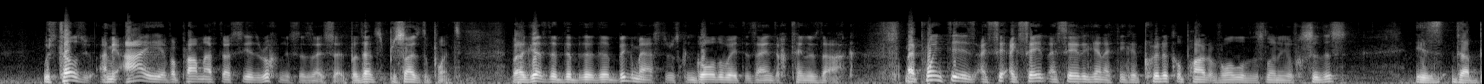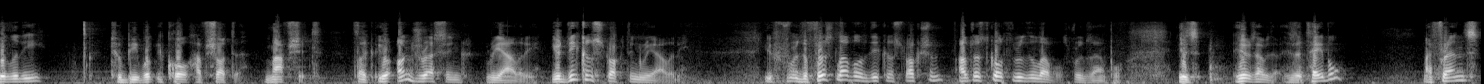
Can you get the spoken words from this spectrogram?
which tells you, I mean, I have a problem after I see the Ruchnis, as I said, but that's besides the point. But I guess the, the, the, the big masters can go all the way to Zayin Tachtenus Da'ak. My point is, I say, I say it I say it again, I think a critical part of all of this learning of Chassidus is the ability to be what we call hafshata, mafshit. It's like you're undressing reality. You're deconstructing reality. For the first level of deconstruction, I'll just go through the levels, for example, is, here's how we do. Here's a table. My friends,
